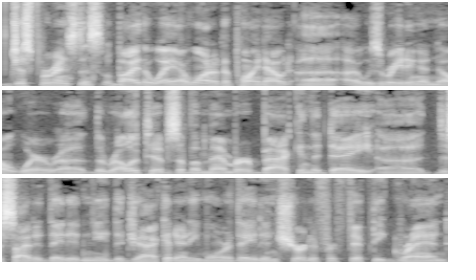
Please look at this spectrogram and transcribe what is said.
Just for instance, by the way, I wanted to point out uh, I was reading a note where uh, the relatives of a member back in the day uh, decided they didn't need the jacket anymore. They'd insured it for fifty grand,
